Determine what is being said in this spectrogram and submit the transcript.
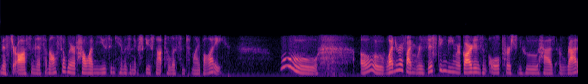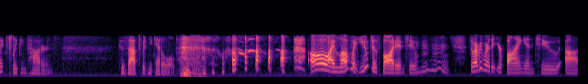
Mr. Awesomeness. I'm also aware of how I'm using him as an excuse not to listen to my body. Ooh. Oh, wonder if I'm resisting being regarded as an old person who has erratic sleeping patterns because that's when you get old. oh, I love what you just bought into. Mm-hmm. So everywhere that you're buying into uh,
